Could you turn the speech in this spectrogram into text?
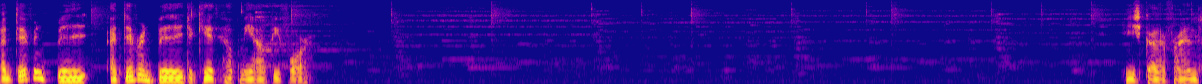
A different Billy, a different Billy the Kid helped me out before. He's got a friend.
